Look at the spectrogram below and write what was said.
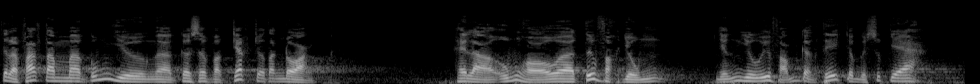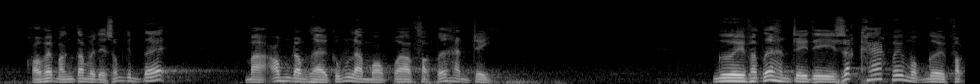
tức là phát tâm à, cúng dường cơ sở vật chất cho tăng đoàn, hay là ủng hộ tứ phật dụng, những nhu yếu phẩm cần thiết cho người xuất gia. Họ phải bận tâm về đời sống kinh tế, mà ông đồng thời cũng là một phật tử hành trì người phật tử hành trì thì rất khác với một người phật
